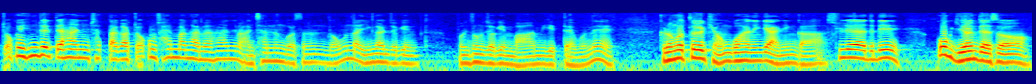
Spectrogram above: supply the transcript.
조금 힘들 때 하나님 찾다가 조금 살만하면 하나님 안 찾는 것은 너무나 인간적인 본성적인 마음이기 때문에 그런 것들을 경고하는 게 아닌가. 순례자들이 꼭 이런 데서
